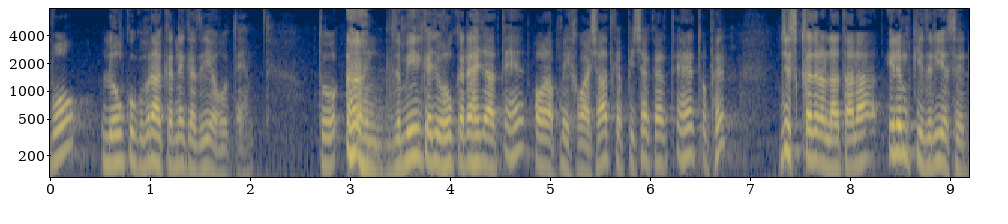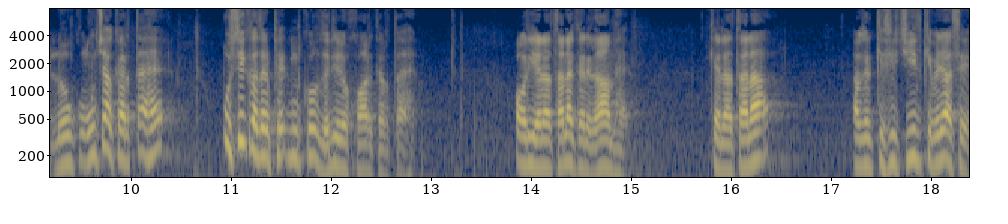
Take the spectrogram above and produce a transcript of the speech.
وہ لوگوں کو گمراہ کرنے کا ذریعہ ہوتے ہیں۔ تو زمین کے جو ہو کر رہ جاتے ہیں اور اپنی خواہشات کا پیچھا کرتے ہیں، تو پھر جس قدر اللہ تعالیٰ علم کے ذریعے سے لوگوں کو اونچا کرتا ہے، اسی قدر پھر ان کو ذریعہ خوار کرتا ہے۔ اور یہ اللہ تعالیٰ کا نظام ہے کہ اللہ تعالیٰ اگر کسی چیز کی وجہ سے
